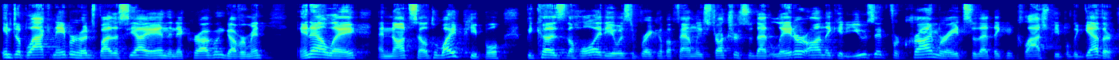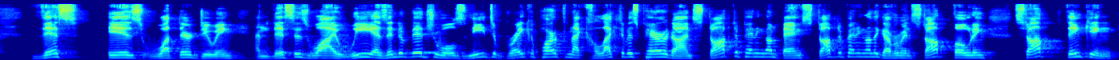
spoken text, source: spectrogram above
into black neighborhoods by the CIA and the Nicaraguan government in LA and not sell to white people because the whole idea was to break up a family structure so that later on they could use it for crime rates so that they could clash people together. This is what they're doing. And this is why we as individuals need to break apart from that collectivist paradigm, stop depending on banks, stop depending on the government, stop voting, stop thinking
